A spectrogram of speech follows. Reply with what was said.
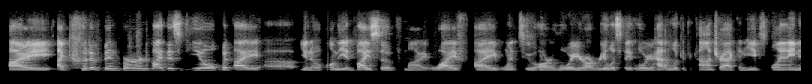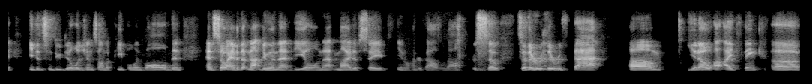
I I could have been burned by this deal, but I, uh, you know, on the advice of my wife, I went to mm-hmm. our lawyer, our real estate lawyer, had him look at the contract, and he explained it. He did some due diligence on the people involved, and and so I ended up not doing that deal, and that might have saved you know hundred thousand dollars. So so there there was that. Um, you know, I, I think. Uh,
